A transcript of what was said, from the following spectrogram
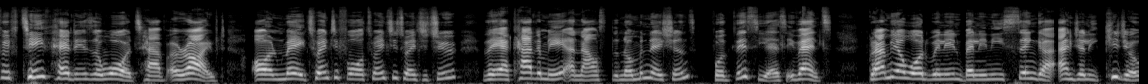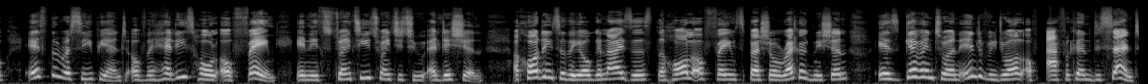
The 15th Headies Awards have arrived. On May 24, 2022, the Academy announced the nominations for this year's event. Grammy Award winning Beninese singer Angelique Kidjo is the recipient of the Headies Hall of Fame in its 2022 edition. According to the organizers, the Hall of Fame special recognition is given to an individual of African descent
